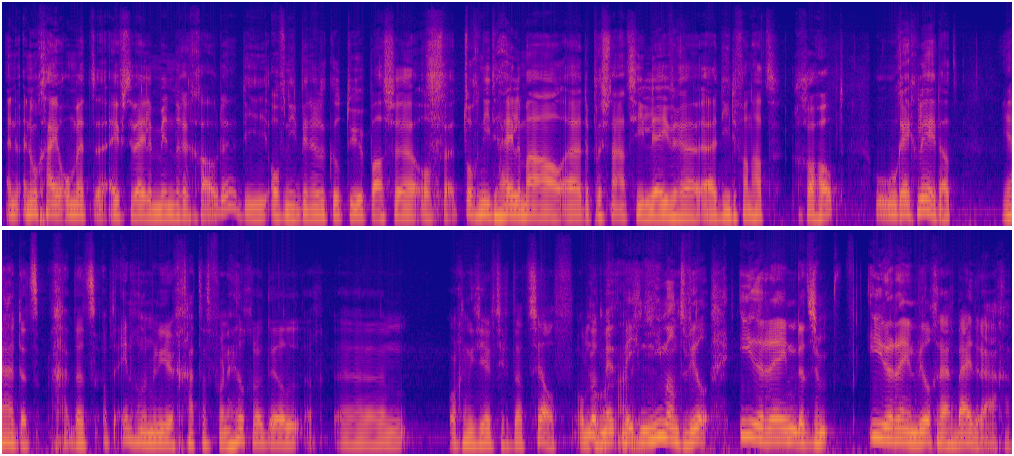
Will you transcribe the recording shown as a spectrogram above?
En, en hoe ga je om met eh, eventuele mindere goden... die of niet binnen de cultuur passen... of eh, toch niet helemaal eh, de prestatie leveren die je ervan had gehoopt? Hoe, hoe reguleer je dat? Ja, dat, dat, op de een of andere manier gaat dat voor een heel groot deel. Organiseert zich dat zelf. Omdat men, weet je, niemand wil. Iedereen, dat is een, iedereen wil graag bijdragen.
